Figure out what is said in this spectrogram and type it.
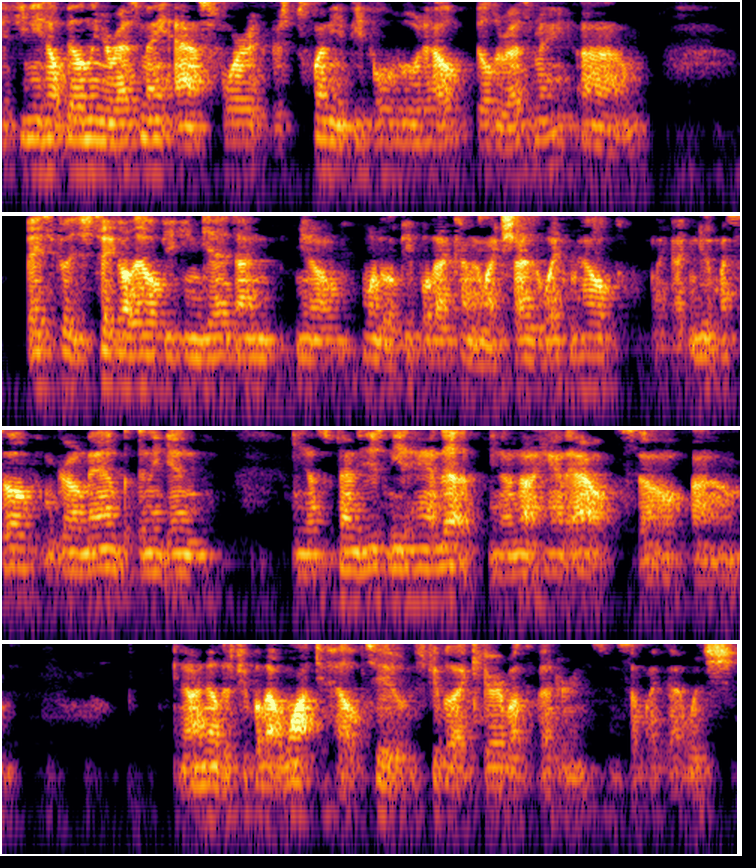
if you need help building a resume, ask for it. There's plenty of people who would help build a resume. Um, basically, just take all the help you can get. I'm, you know, one of the people that kind of like shies away from help. Like I can do it myself. I'm a grown man, but then again, you know, sometimes you just need a hand up. You know, not a hand out. So, um, you know, I know there's people that want to help too. There's people that care about the veterans and stuff like that. Which,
